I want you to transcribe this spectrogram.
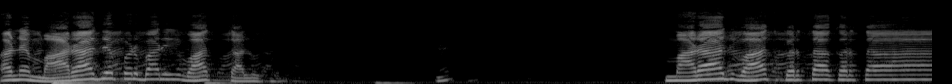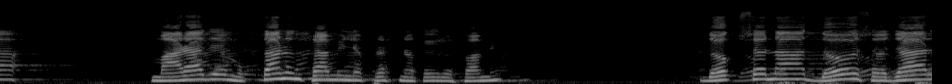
અને મહારાજે પર બારી વાત ચાલુ કરી? મહારાજ વાત કરતા કરતા મહારાજે મુક્તાનંદ સ્વામીને પ્રશ્ન કર્યો, સ્વામી દક્ષના દસ હજાર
